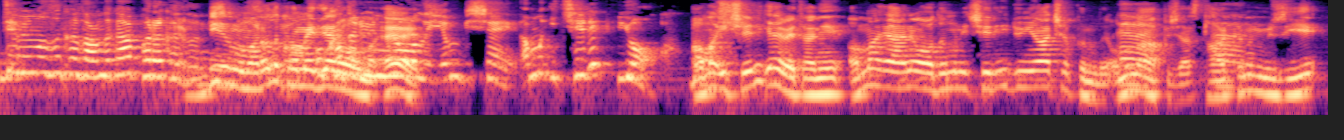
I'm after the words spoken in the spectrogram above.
Cem Yılmaz'ın kazandığı kadar para kazanıyor. bir numaralı komedyen O kadar olma, ünlü evet. olayım bir şey. Ama içerik yok. Ama Boş. içerik evet hani ama yani o adamın içeriği dünya çapında. Onu Evet. ne yapacağız? Tarkan'ın müziği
